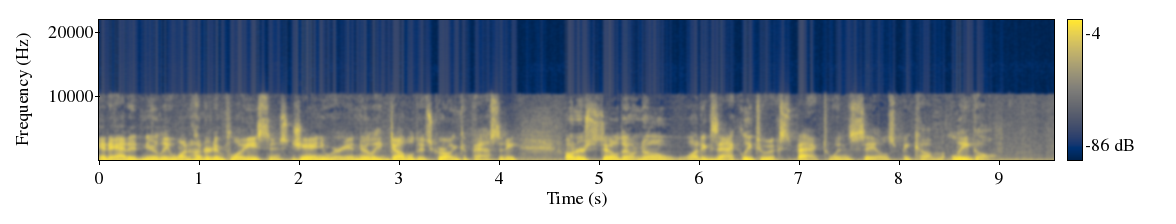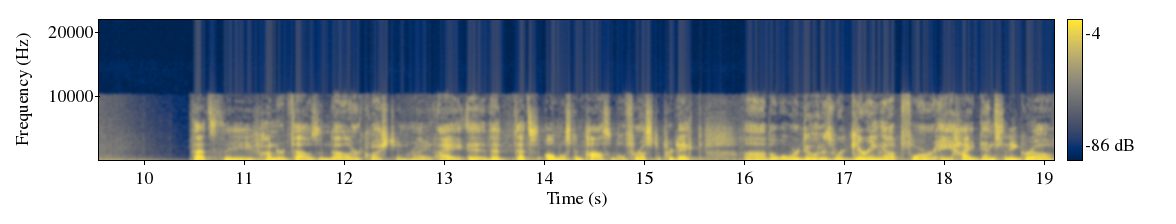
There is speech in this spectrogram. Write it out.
It added nearly 100 employees since January and nearly doubled its growing capacity. Owners still don't know what exactly to expect when sales become legal. That's the $100,000 question, right? I, uh, that, that's almost impossible for us to predict. Uh, but what we're doing is we're gearing up for a high density grow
